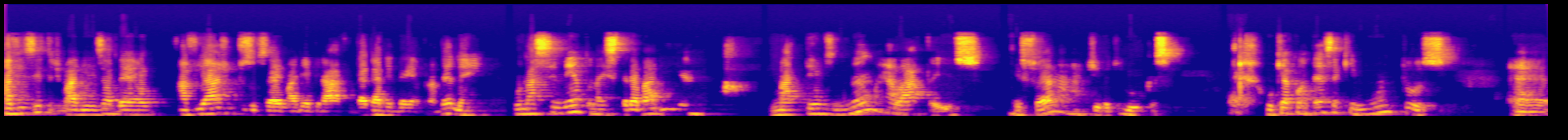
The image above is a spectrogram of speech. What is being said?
A visita de Maria Isabel, a viagem de José e Maria grávida da Galileia para Belém, o nascimento na estrebaria. Mateus não relata isso. Isso é a narrativa de Lucas. O que acontece é que muitos é,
